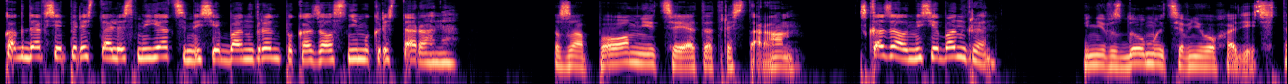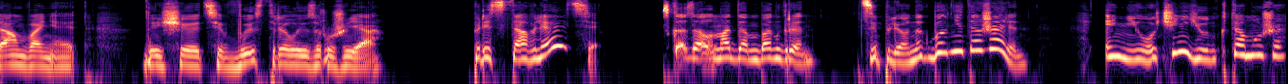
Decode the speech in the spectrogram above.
Когда все перестали смеяться, месье Бангрен показал снимок ресторана. «Запомните этот ресторан», — сказал месье Бангрен. «И не вздумайте в него ходить, там воняет. Да еще эти выстрелы из ружья». «Представляете?» — сказала мадам Бангрен. «Цыпленок был недожарен. И не очень юн к тому же.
